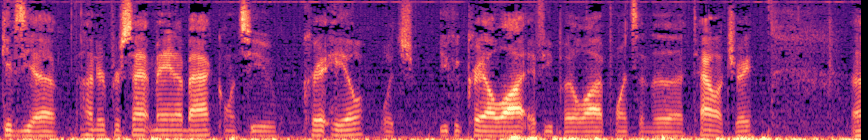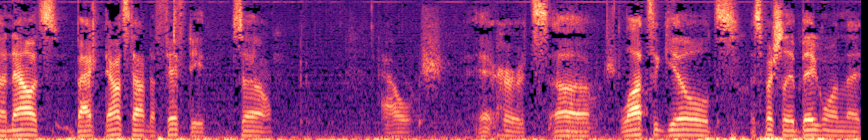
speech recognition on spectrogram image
Gives you a hundred percent mana back once you crit heal, which you could crit a lot if you put a lot of points into the talent tree. Uh, now it's back. Now it's down to fifty, so Ouch. it hurts. Uh, lots of guilds, especially a big one that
